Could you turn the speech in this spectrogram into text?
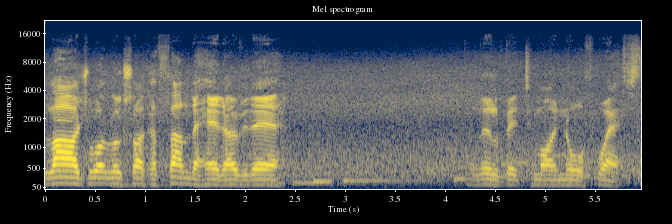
large, what looks like a thunderhead over there, a little bit to my northwest.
